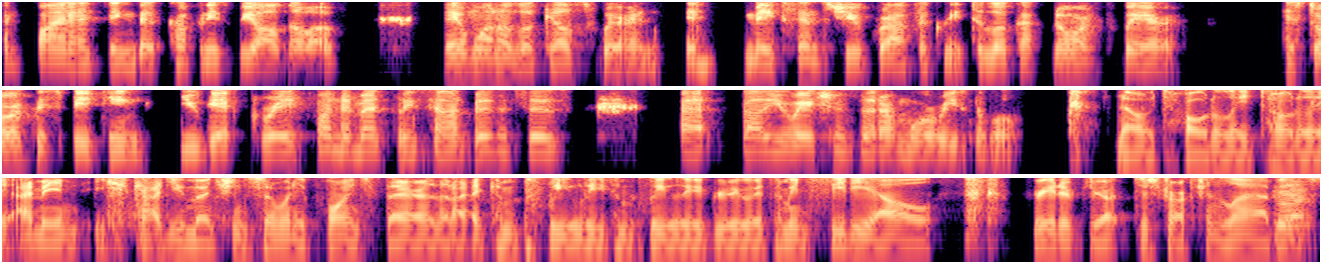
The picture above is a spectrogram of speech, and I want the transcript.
and financing the companies we all know of, they want to look elsewhere, and it makes sense geographically to look up north, where historically speaking, you get great fundamentally sound businesses at valuations that are more reasonable. No, totally, totally. I mean, God, you mentioned so many points there that I completely, completely agree with. I mean, CDL, Creative Destruction Lab, is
